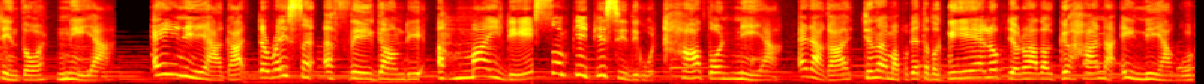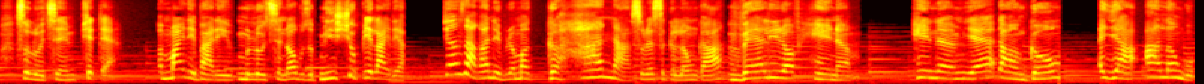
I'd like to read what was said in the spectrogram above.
တင်သောနေရာ အဲ့ဒီနေရာကတရိတ်ဆန်အသေးကောင်တွေအမိုက်တွေစွန့်ပစ်ပစ္စည်းတွေကိုထားသောနေရာအဲ့ဒါကကျင်းစာမှာဖော်ပြထားသောငရဲလို့ပြောထားသောဂဟာနာအဲ့ဒီနေရာကိုဆိုလိုခြင်းဖြစ်တယ်အမိုက်တွေဘာတွေမလို့ချင်တော့ဘူးဆိုမီးရှို့ပစ်လိုက်တယ်ကျန်းစာကနေပြီးတော့မှဂဟာနာဆိုတဲ့စကားလုံးက Valley of Hinnom Hinnom ရဲ့တောင်ကုန်းအရာအလုံးကို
